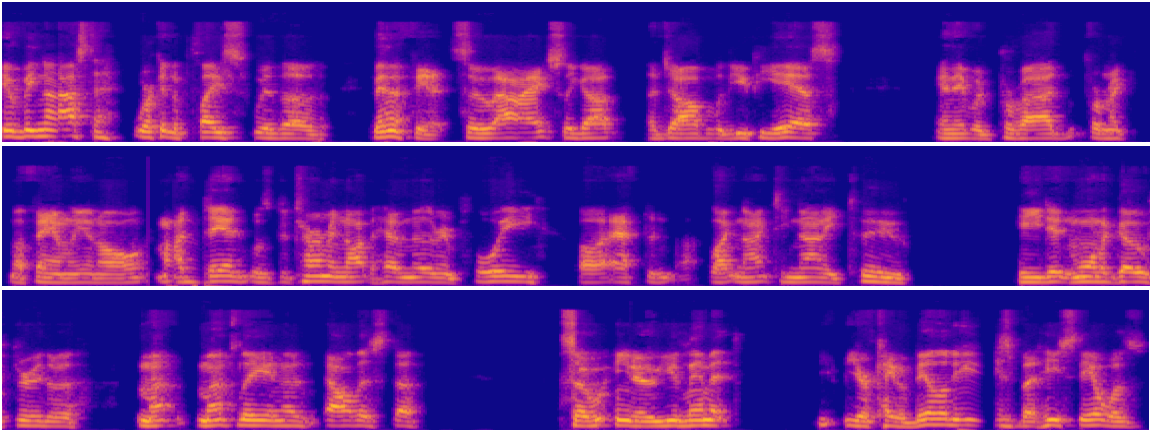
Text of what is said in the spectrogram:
it would be nice to work in a place with a benefit. So I actually got a job with UPS and it would provide for my, my family and all. My dad was determined not to have another employee uh, after like 1992. He didn't want to go through the mo- monthly and uh, all this stuff. So, you know, you limit your capabilities, but he still was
